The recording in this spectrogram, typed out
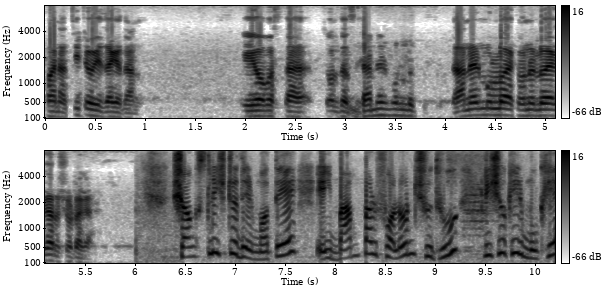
হয় না চিটে হয়ে যায় ধান। এই অবস্থা চলতেছে। ধানের মূল্য ধানের মূল্য এখন হলো এগারোশো টাকা। সংশ্লিষ্টদের মতে এই বাম্পার ফলন শুধু কৃষকের মুখে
